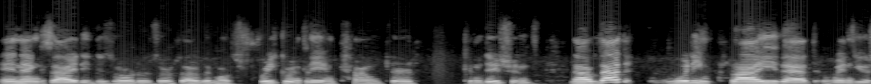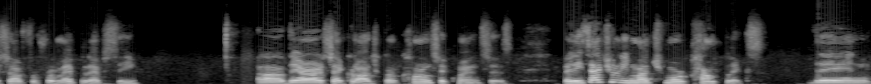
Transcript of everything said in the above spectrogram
and anxiety disorders. Those are the most frequently encountered conditions. Now that would imply that when you suffer from epilepsy, uh, there are psychological consequences. but it's actually much more complex than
